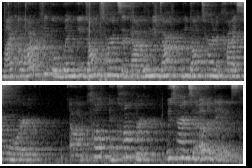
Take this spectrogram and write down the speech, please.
like a lot of people, when we don't turn to God, when we don't we don't turn to Christ for um, help and comfort, we turn to other things.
